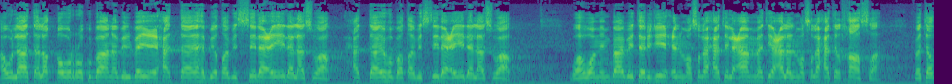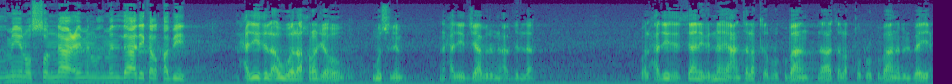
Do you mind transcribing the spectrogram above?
أو لا تلقوا الركبان بالبيع حتى يهبط بالسلع إلى الأسواق حتى يهبط بالسلع إلى الأسواق. وهو من باب ترجيح المصلحة العامة على المصلحة الخاصة فتضمين الصناع من, من ذلك القبيل. الحديث الأول أخرجه مسلم من حديث جابر بن عبد الله. والحديث الثاني في النهي عن تلقي الركبان لا تلقوا الركبان بالبيع.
